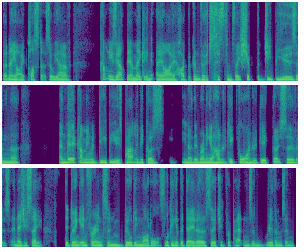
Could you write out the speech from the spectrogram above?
an AI cluster, so you have companies out there making AI hyperconverged systems. They ship the GPUs and the and they're coming with DPUs partly because you know they're running at 100 gig, 400 gig those servers, and as you say, they're doing inference and building models, looking at the data, searching for patterns and rhythms, and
